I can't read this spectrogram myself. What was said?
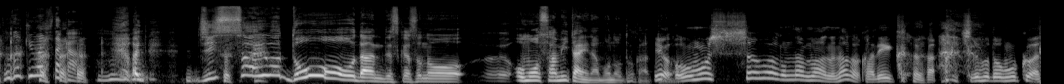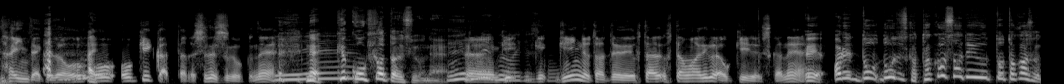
届きましたか？はい、実際はどうなんですか？その重さみたいなものとかいや重さはなまあなんか軽いからそれほど重くはないんだけど、はい、お大きかったですねすごくね。ね結構大きかったですよね。えー、銀の盾で二二回りぐらい大きいですかね。えあれどうどうですか？高さでいうと高さ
